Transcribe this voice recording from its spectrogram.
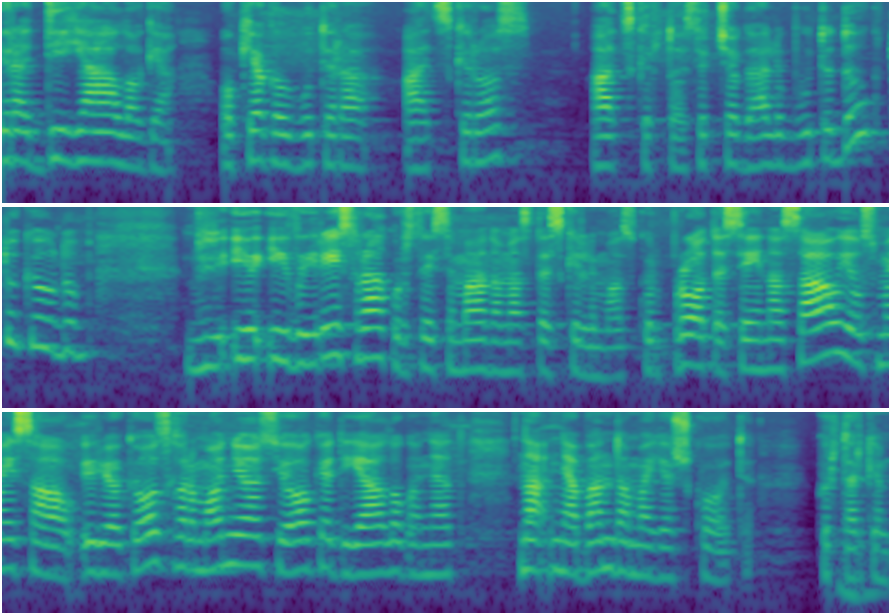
yra dialoge, o kiek galbūt yra atskiros, atskirtos. Ir čia gali būti daug tokių, daug, į, įvairiais rakursais įmanomas tas kilimas, kur protas eina savo, jausmai savo ir jokios harmonijos, jokio dialogo net, na, nebandoma ieškoti. Kur, tarkim,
